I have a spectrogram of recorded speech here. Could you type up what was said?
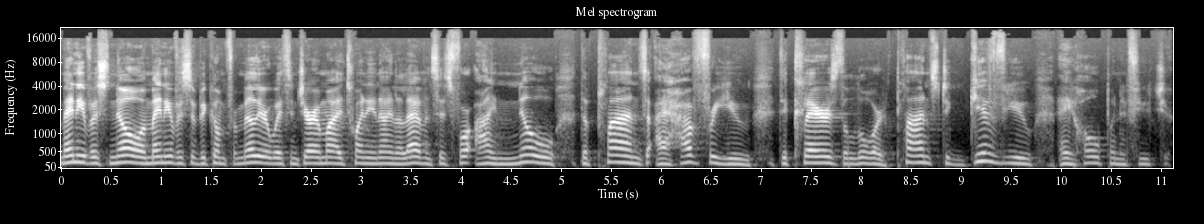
many of us know and many of us have become familiar with in Jeremiah 29 11 says, For I know the plans I have for you, declares the Lord, plans to give you a hope and a future.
